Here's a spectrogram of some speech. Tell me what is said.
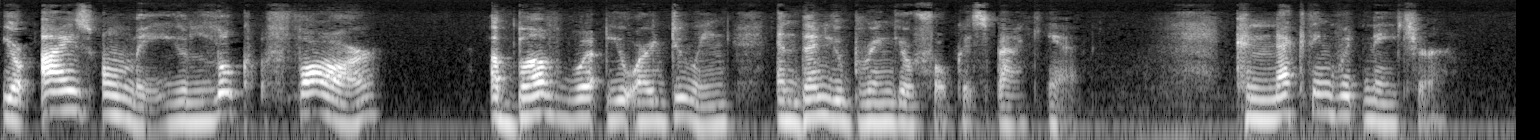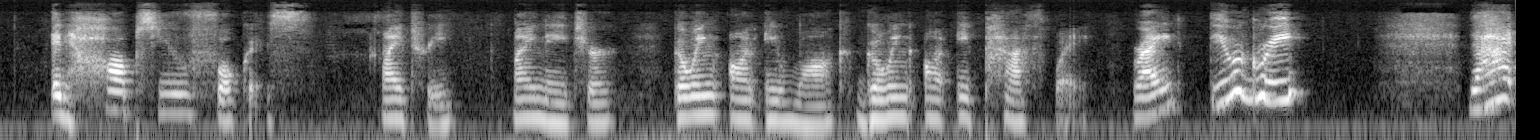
your eyes only. You look far above what you are doing, and then you bring your focus back in. Connecting with nature. It helps you focus. My tree, my nature, going on a walk, going on a pathway, right? Do you agree? That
